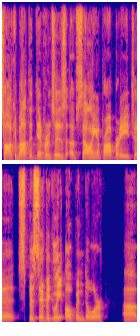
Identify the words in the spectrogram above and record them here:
talk about the differences of selling a property to specifically Opendoor uh,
